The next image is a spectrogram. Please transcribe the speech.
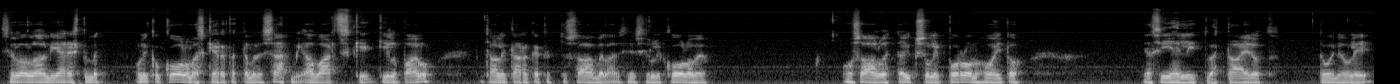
silloin on järjestämä, oliko kolmas kerta tämmöinen Sapmi Awards-kilpailu, mikä oli tarkoitettu saamelaisiin. Siellä oli kolme osa-aluetta. Yksi oli poronhoito ja siihen liittyvät taidot. Toinen oli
